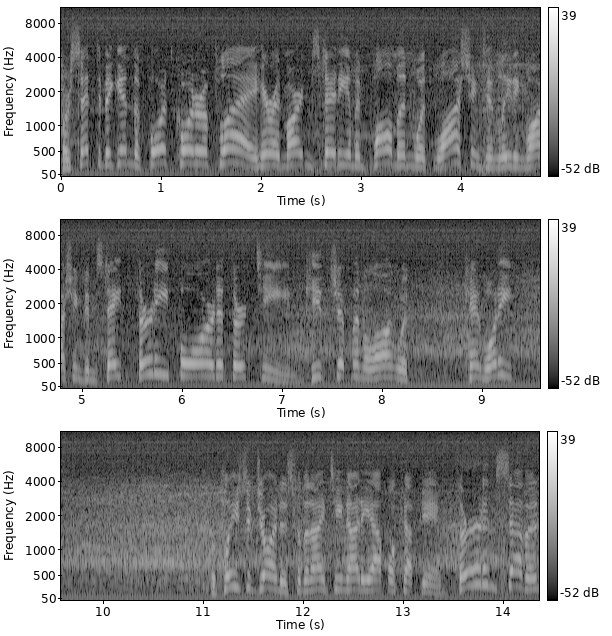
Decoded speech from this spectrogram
We're set to begin the fourth quarter of play here at Martin Stadium in Pullman with Washington leading Washington State 34 to 13. Keith Shipman along with Ken Woody. We're pleased you've joined us for the 1990 Apple Cup game. Third and seven.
